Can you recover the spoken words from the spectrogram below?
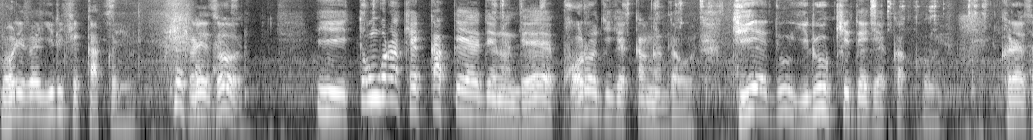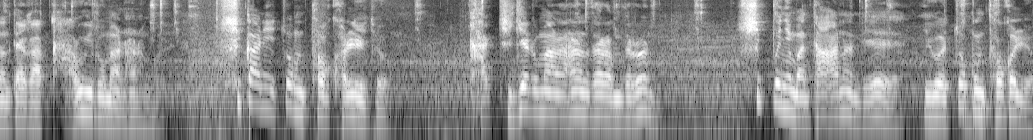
머리가 이렇게 깎아요. 그래서 이 동그랗게 깎아야 되는데 벌어지게 깎는다고. 뒤에도 이렇게 되게 깎고 그래서 내가 가위로만 하는 거예요. 시간이 좀 더 걸리죠 가- 기계로만 하는 사람들은 10분이면 다 하는데 이거 조금 더 걸려.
